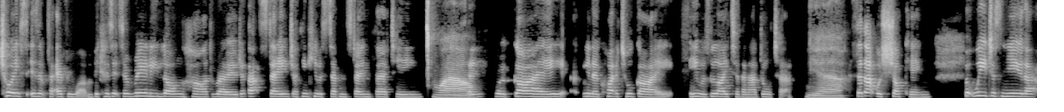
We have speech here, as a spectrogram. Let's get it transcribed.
choice isn't for everyone because it's a really long, hard road. At that stage, I think he was seven stone thirteen. Wow, so for a guy, you know, quite a tall guy, he was lighter than our daughter. Yeah, so that was shocking. But we just knew that,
